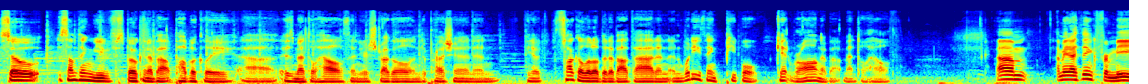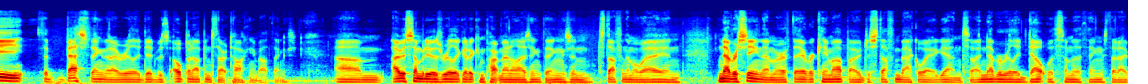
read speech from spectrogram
So, something you've spoken about publicly uh, is mental health and your struggle and depression. And, you know, talk a little bit about that. And, and what do you think people get wrong about mental health? Um, I mean, I think for me, the best thing that I really did was open up and start talking about things. Um, I was somebody who was really good at compartmentalizing things and stuffing them away and never seeing them, or if they ever came up, I would just stuff them back away again. So I never really dealt with some of the things that I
